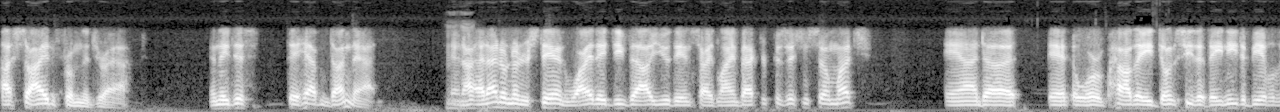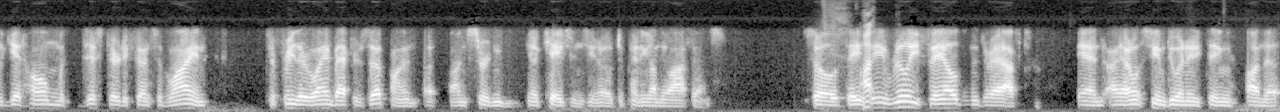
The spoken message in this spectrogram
aside from the draft. And they just they haven't done that. Mm-hmm. And I and I don't understand why they devalue the inside linebacker position so much. And uh and or how they don't see that they need to be able to get home with just their defensive line to free their linebackers up on uh, on certain occasions, you know, depending on the offense. So they I, they really failed in the draft, and I don't see them doing anything on the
